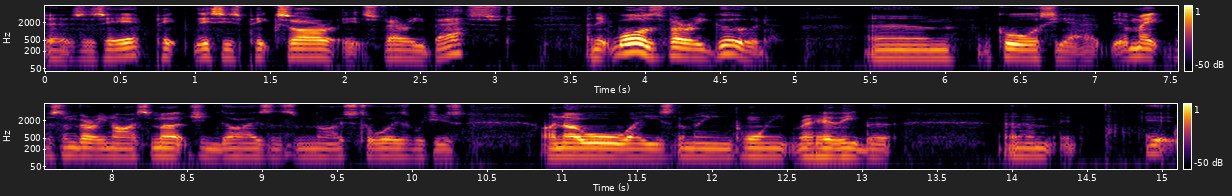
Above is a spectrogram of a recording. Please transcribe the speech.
It says here, pick this is Pixar. at It's very best, and it was very good. Um, of course, yeah, it'll make for some very nice merchandise and some nice toys, which is, I know, always the main point, really. But um, it it,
